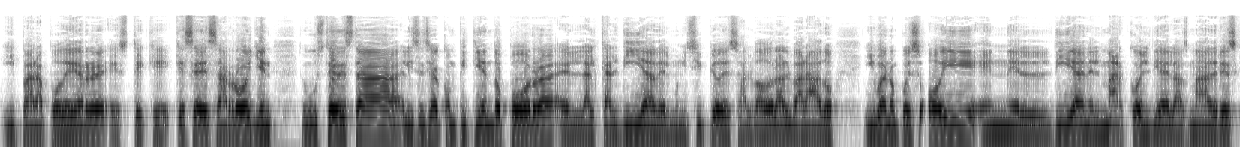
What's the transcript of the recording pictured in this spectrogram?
y para poder este que, que, se desarrollen. Usted está, licenciado, compitiendo por eh, la alcaldía del municipio de Salvador Alvarado y bueno, pues hoy en el día, en el marco del Día de las Madres,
